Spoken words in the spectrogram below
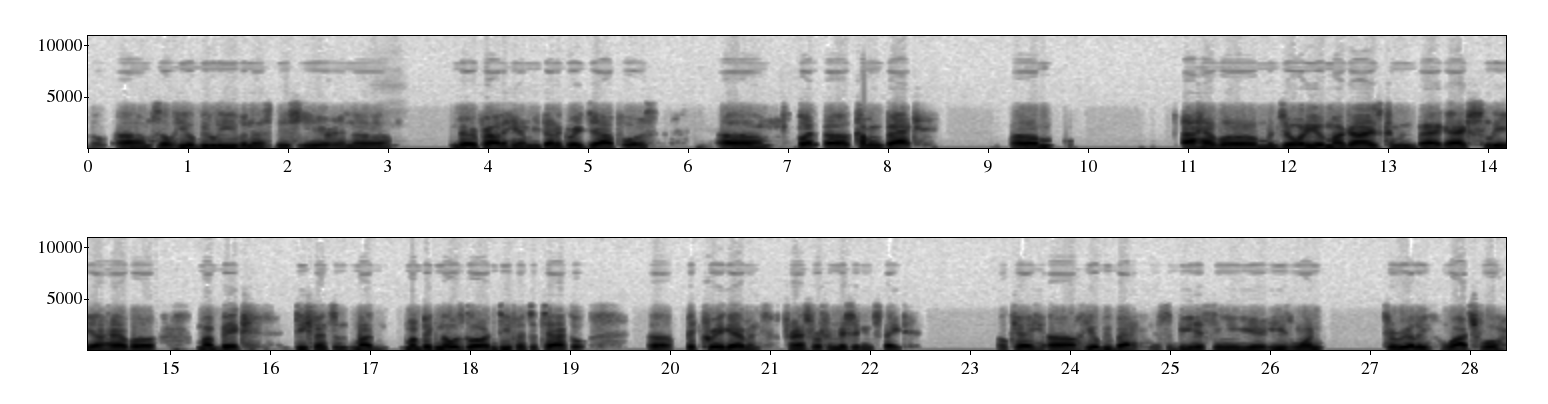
So, um, so he'll be leaving us this year, and uh, I'm very proud of him. He's done a great job for us. Um, but uh, coming back, um, I have a majority of my guys coming back. Actually, I have a my big defensive, my my big nose guard and defensive tackle, uh, Big Craig Evans, transfer from Michigan State. Okay, uh, he'll be back. This will be his senior year. He's one to really watch for.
